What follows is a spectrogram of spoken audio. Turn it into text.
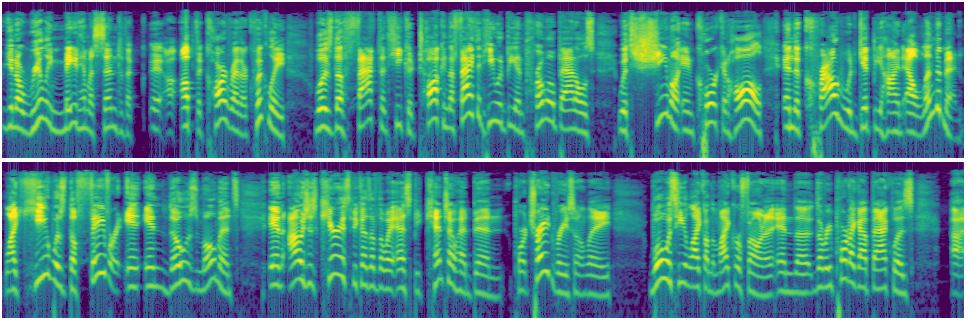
you know really made him ascend to the uh, up the card rather quickly was the fact that he could talk and the fact that he would be in promo battles with CIMA in Korakuen Hall and the crowd would get behind El Lindaman. Like he was the favorite in, in those moments. And I was just curious because of the way SB Kento had been portrayed recently. What was he like on the microphone? And the, the report I got back was uh,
